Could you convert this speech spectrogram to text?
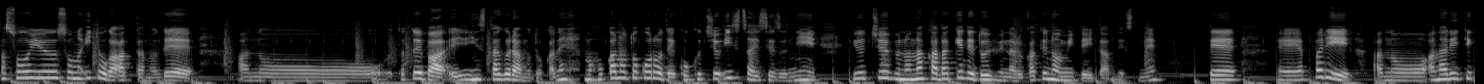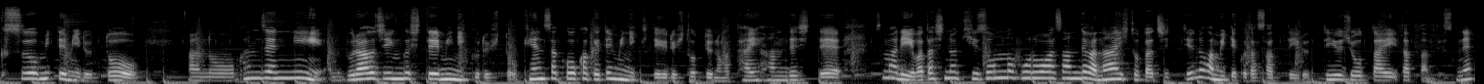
まあ、そういうその意図があったのであのー、例えばインスタグラムとかね、まあ、他のところで告知を一切せずに YouTube の中だけでどういうふうになるかっていうのを見ていたんですね。で、えー、やっぱり、あのー、アナリティクスを見てみるとあの完全にあのブラウジングして見に来る人検索をかけて見に来ている人っていうのが大半でしてつまり私の既存のフォロワーさんではない人たちっていうのが見てくださっているっていう状態だったんですね。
